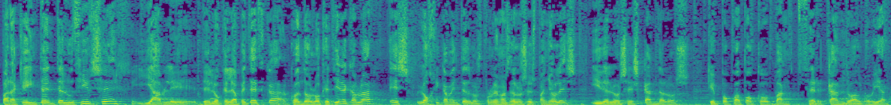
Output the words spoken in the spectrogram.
para que intente lucirse y hable de lo que le apetezca, cuando lo que tiene que hablar es, lógicamente, de los problemas de los españoles y de los escándalos que poco a poco van cercando al gobierno.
